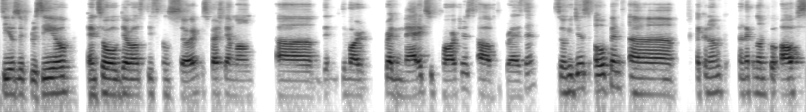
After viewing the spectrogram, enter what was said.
deals with Brazil, and so there was this concern, especially among uh, the, the, more pragmatic supporters of the president. So he just opened uh, economic an economical office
